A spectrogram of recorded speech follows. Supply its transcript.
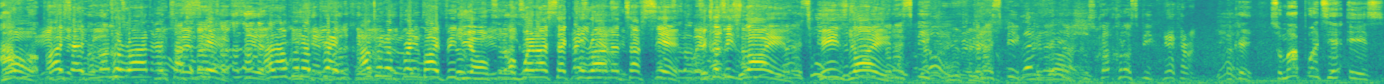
No, I'm not- I said Allow me to- Quran and Allow Tafsir, and I'm gonna break. I'm gonna break my video of when I said Quran and Tafsir because he's lying. He's lying. Can I speak? Can I speak? Can I, can, can I speak? Yeah, Karen. Okay, so my point here is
